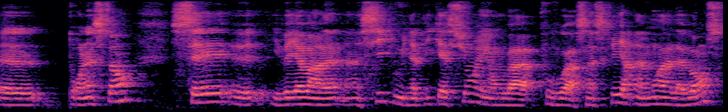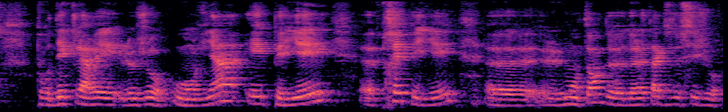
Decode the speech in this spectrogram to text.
euh, pour l'instant, c'est euh, il va y avoir un, site ou une application et on va pouvoir s'inscrire un mois à l'avance pour déclarer le jour où on vient et payer, prépayer le montant de, la taxe de séjour.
